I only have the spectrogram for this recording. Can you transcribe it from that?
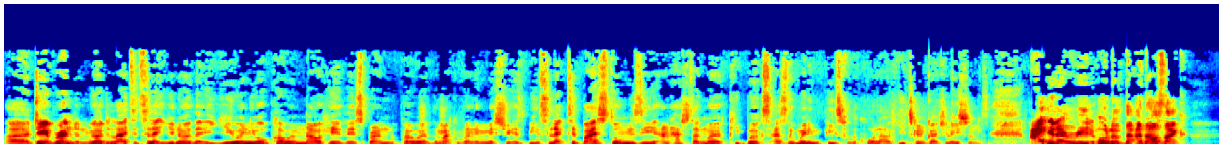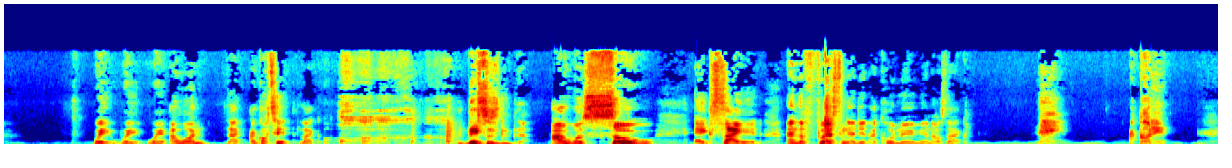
uh, "Dear Brandon, we are delighted to let you know that you and your poem now hear this BranThePoet, the Makavelian Mystery, has been selected by Stormzy and hashtag Merky Books as the winning piece for the call out. Huge congratulations!" I didn't read all of that, and I was like, "Wait, wait, wait! I won! Like I got it! Like this was I was so excited!" And the first thing I did, I called Naomi and I was like, "Nay, I got it."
